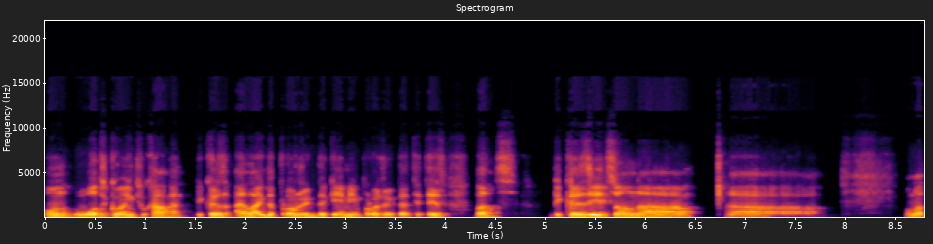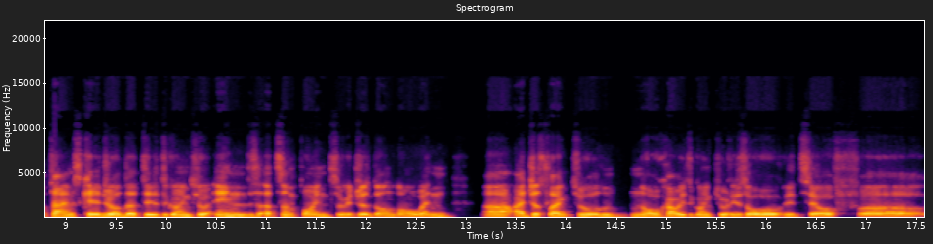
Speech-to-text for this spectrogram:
on what's going to happen because I like the project, the gaming project that it is, but because it's on. Uh, on a time schedule that is going to end at some point. So we just don't know when. Uh, I just like to know how it's going to resolve itself, uh,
